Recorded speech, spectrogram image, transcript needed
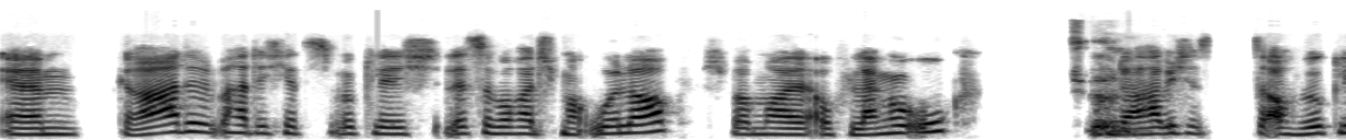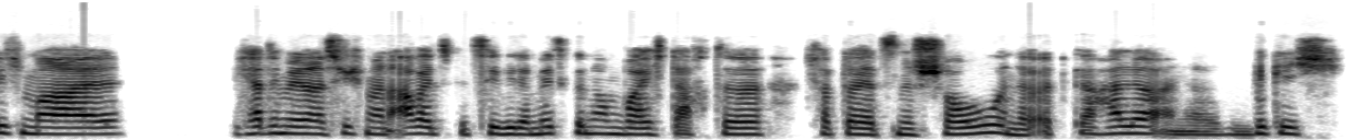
Ähm, gerade hatte ich jetzt wirklich, letzte Woche hatte ich mal Urlaub. Ich war mal auf Langeoog. Schön. Und da habe ich jetzt auch wirklich mal, ich hatte mir natürlich meinen Arbeits-PC wieder mitgenommen, weil ich dachte, ich habe da jetzt eine Show in der Oetker-Halle, eine wirklich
